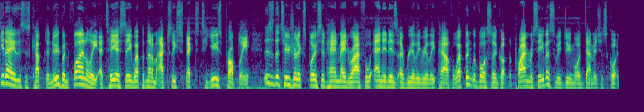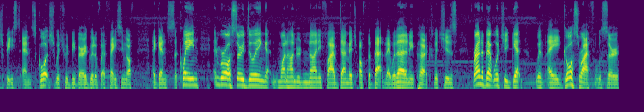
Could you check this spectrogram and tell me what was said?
G'day, this is Captainoob, and finally, a TSE weapon that I'm actually spec'd to use properly. This is the two-shot explosive handmade rifle, and it is a really, really powerful weapon. We've also got the prime receiver, so we do more damage to Scorchbeast and Scorch, which would be very good if we're facing off against the Queen. And we're also doing 195 damage off the bat there without any perks, which is round about what you'd get with a Gauss rifle, so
